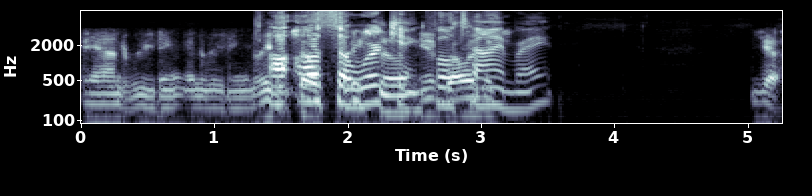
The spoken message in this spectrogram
and reading and reading and reading. Al- So also working full time, right? Yes,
